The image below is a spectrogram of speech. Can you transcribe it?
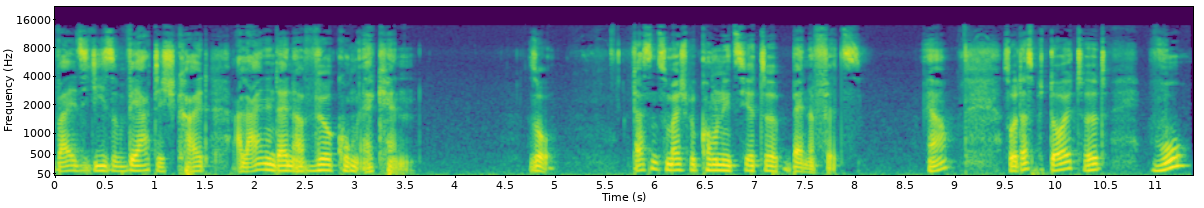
weil sie diese Wertigkeit allein in deiner Wirkung erkennen. So, das sind zum Beispiel kommunizierte Benefits. Ja, so das bedeutet, wo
